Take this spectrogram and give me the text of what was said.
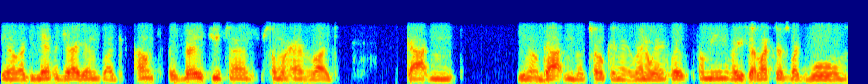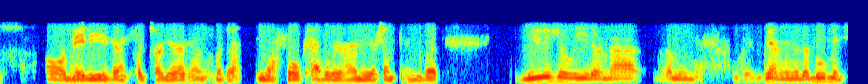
you know, like in Dragons, like I don't. There's very few times someone has like gotten, you know, gotten the token and ran away from me. Like you said, like there's like wolves or maybe against like Targaryens, like a you know full cavalry army or something, but usually they're not. I mean, damn, their movements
